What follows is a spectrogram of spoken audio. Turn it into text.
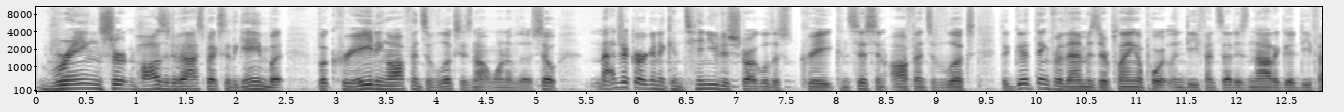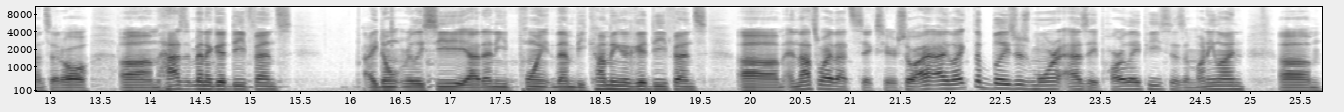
bring certain positive aspects of the game, but but creating offensive looks is not one of those. So Magic are going to continue to struggle to create consistent offensive looks. The good thing for them is they're playing a Portland defense that is not a good defense at all. Um, hasn't been a good defense. I don't really see at any point them becoming a good defense. Um, and that's why that's six here. So I, I, like the Blazers more as a parlay piece, as a money line. Um,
